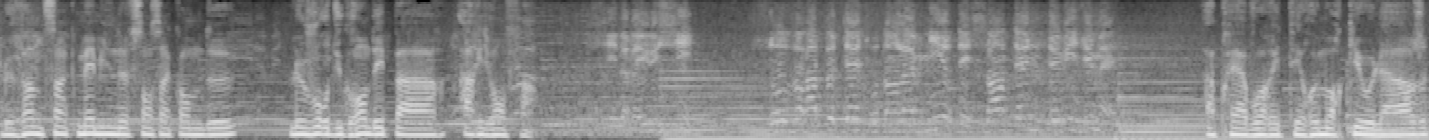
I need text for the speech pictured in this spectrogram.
Le 25 mai 1952, le jour du grand départ arrive enfin. S'il réussit, sauvera peut-être dans l'avenir des centaines de vies humaines. Après avoir été remorqué au large,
